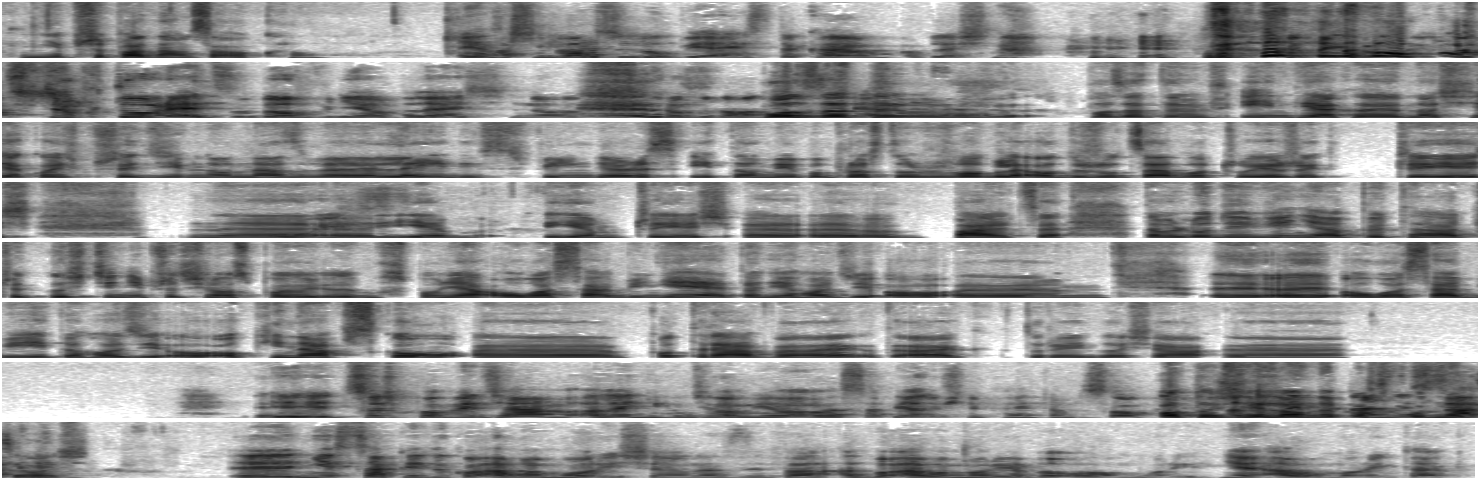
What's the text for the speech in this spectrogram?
Nie przypadam za okrą. Ja właśnie bardzo lubię, jest taka obleśna. Taką strukturę cudownie obleśną. Poza tym, w, poza tym w Indiach e, nosi jakąś przedziwną nazwę Ladies Fingers i to mnie po prostu już w ogóle odrzuca, bo czuję, że czyjeś e, jem, jem czyjeś e, palce. Tam Ludwinia pyta, czy gościni przed chwilą wspomniała o wasabi. Nie, to nie chodzi o, o wasabi, to chodzi o okinawską potrawę, tak, której Gosia. E, e, coś powiedziałam, ale nie chodziło mi o wasabi, ale już nie pamiętam co. O to zielone paskudne coś. E, nie sake, tylko awamori się nazywa. Albo awamori, albo oamori. Nie, awamori, tak.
